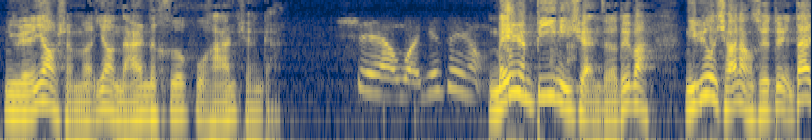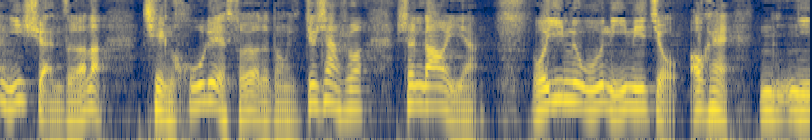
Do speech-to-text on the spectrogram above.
女人要什么？要男人的呵护和安全感。是，我就这种。没人逼你选择，对吧？你比我小两岁，对，但你选择了，请忽略所有的东西。就像说身高一样，我一米五，你一米九，OK，你你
